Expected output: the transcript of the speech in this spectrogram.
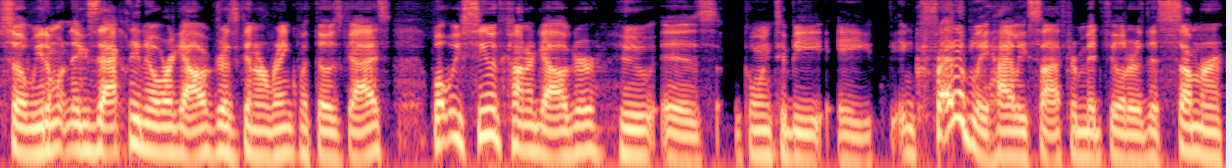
so we don't exactly know where Gallagher is going to rank with those guys. What we've seen with Conor Gallagher, who is going to be a incredibly highly sought after midfielder this summer,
